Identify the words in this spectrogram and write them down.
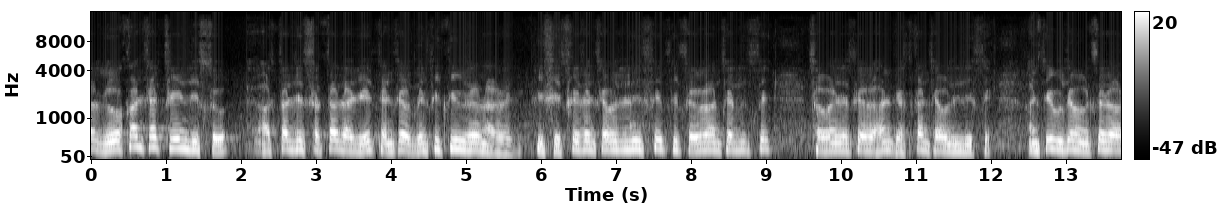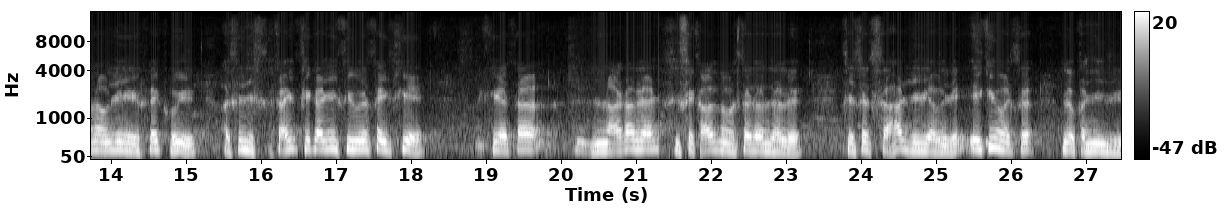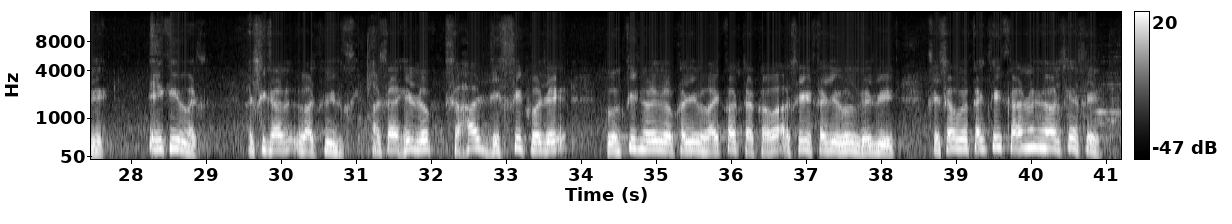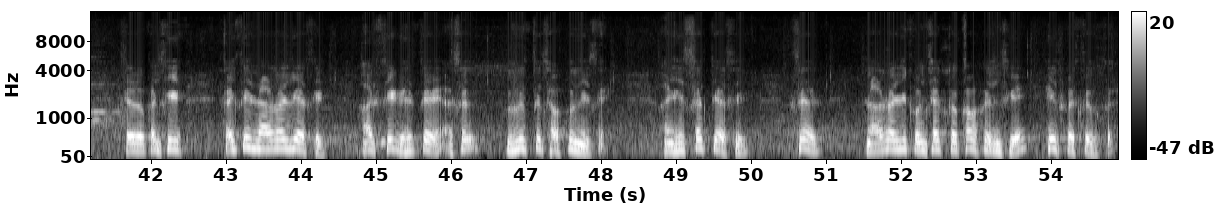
लोकांचा चेन दिसतो. आता जे सत्ताधारी आहेत त्यांच्याबद्दलची तीव्र नाराजी. ती शेतकऱ्यांच्यामध्ये दिसते ती तरुणांच्या दिसते समाजाच्या लहान घटकांच्यामध्ये दिसते. आणि ती उद्या मतदानामध्ये इफेक्ट होईल असं दिसतं. काही ठिकाणी तीव्रता इतकी आहे की आता नागालँड तिथे काल मतदान झालं त्याच्यात सहा जिल्ह्यामध्ये एकही मत लोकांनी दिले. एकही मत. अशी काल बातमी. होती आता हे लोक सहा डिस्ट्रिक्टमध्ये वोटिंगमध्ये लोकांनी बायका टाकावा असे एखादी रूल घडली त्याच्यामुळे काहीतरी कारण असे. असेल त्या लोकांची काहीतरी नाराजी असेल आज ते घडते असं वृत्त छापून येत. आहे आणि हे सत्य असेल तर नाराजी कोणत्या टोकापर्यंतची आहे हे स्पष्ट होतं.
